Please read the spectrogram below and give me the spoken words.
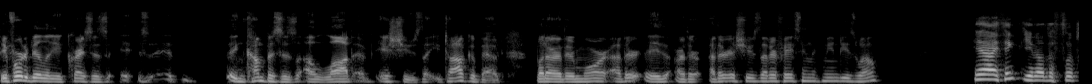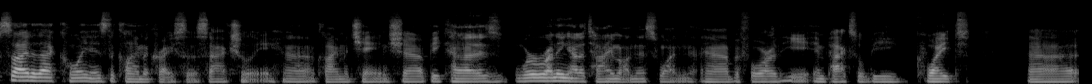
the affordability crisis is, encompasses a lot of issues that you talk about. But are there more other? Are there other issues that are facing the community as well? Yeah, I think you know the flip side of that coin is the climate crisis, actually, uh, climate change, uh, because we're running out of time on this one uh, before the impacts will be quite, uh,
